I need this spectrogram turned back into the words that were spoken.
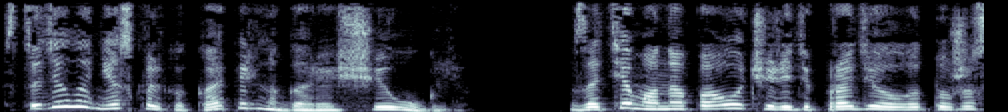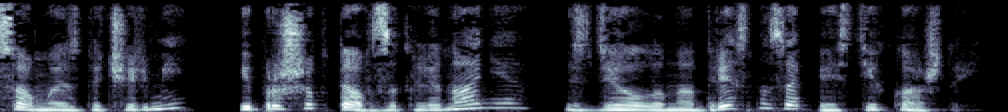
стадила несколько капель на горящие угли. Затем она по очереди проделала то же самое с дочерьми и, прошептав заклинание, сделала надрез на запястье каждой.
